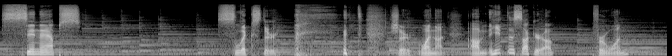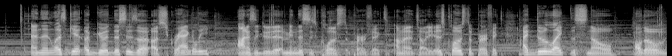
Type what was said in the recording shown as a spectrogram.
Synapse Slickster. sure, why not? Um, heat this sucker up for one. And then let's get a good, this is a, a scraggly. Honestly, dude, I mean, this is close to perfect. I'm going to tell you, it's close to perfect. I do like the snow, although,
